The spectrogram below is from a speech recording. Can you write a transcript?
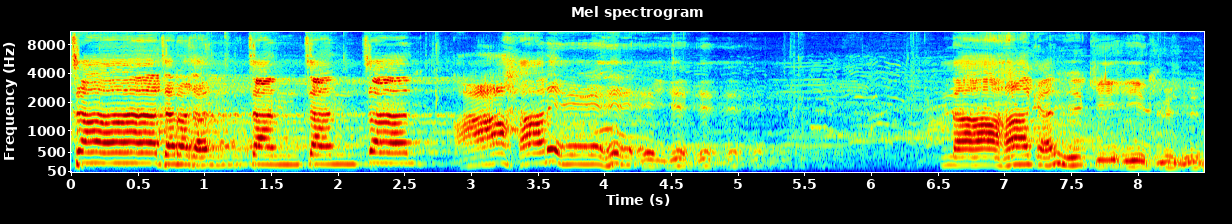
짜자라잔 짠짠짠 아하네에 나갈 길을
